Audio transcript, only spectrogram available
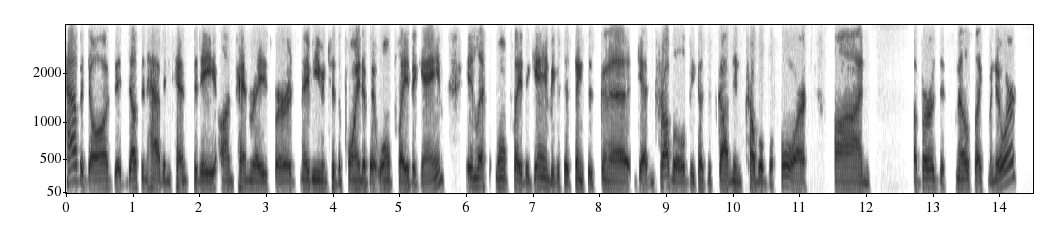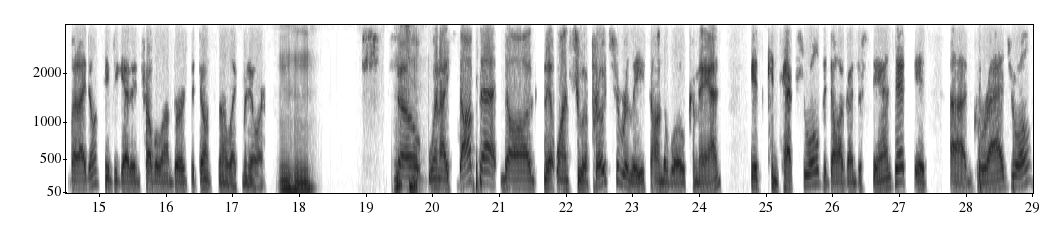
have a dog that doesn't have intensity on pen raised birds, maybe even to the point of it won't play the game, unless it won't play the game because it thinks it's going to get in trouble because it's gotten in trouble before on a bird that smells like manure. But I don't seem to get in trouble on birds that don't smell like manure. Mm-hmm. So when I stop that dog that wants to approach a release on the whoa command, it's contextual. The dog understands it. It's uh, gradual,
